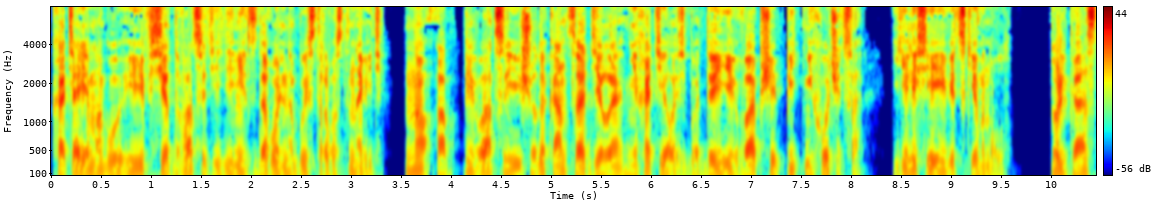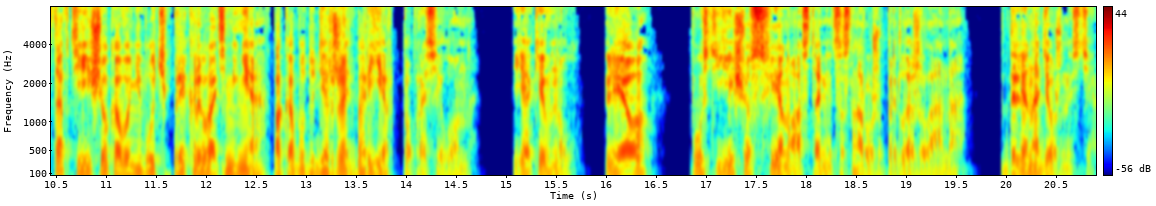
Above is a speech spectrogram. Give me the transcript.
Хотя я могу и все 20 единиц довольно быстро восстановить, но обпиваться еще до конца дела не хотелось бы, да и вообще пить не хочется. Елисеевец кивнул. «Только оставьте еще кого-нибудь прикрывать меня, пока буду держать барьер», — попросил он. Я кивнул. «Лео, пусть еще Сфену останется снаружи», — предложила она. «Для надежности».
